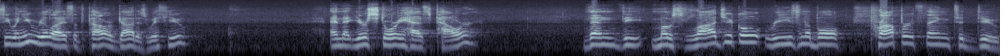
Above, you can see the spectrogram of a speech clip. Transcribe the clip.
See, when you realize that the power of God is with you and that your story has power, then the most logical, reasonable, proper thing to do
